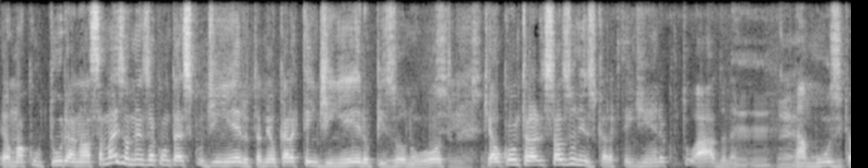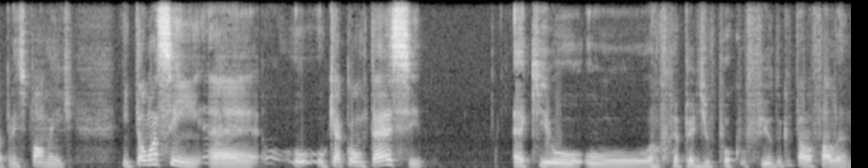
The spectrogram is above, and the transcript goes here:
É uma cultura nossa, mais ou menos acontece com o dinheiro também. O cara que tem dinheiro pisou no outro, Sim, sim. que é o contrário dos Estados Unidos. O cara que tem dinheiro é cultuado, né? Uhum. É. Na música, principalmente. Então, assim, é, o, o que acontece é que o, o. Agora perdi um pouco o fio do que eu tava falando.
